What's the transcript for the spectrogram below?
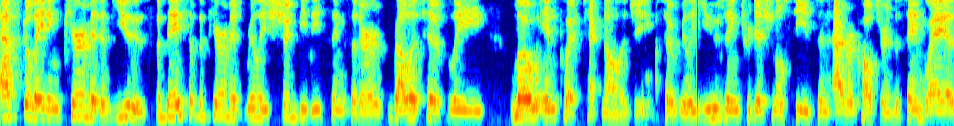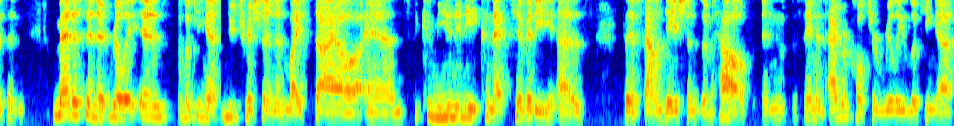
escalating pyramid of use, the base of the pyramid really should be these things that are relatively low input technology. So, really using traditional seeds in agriculture in the same way as in medicine, it really is looking at nutrition and lifestyle and community connectivity as the foundations of health. And the same in agriculture, really looking at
